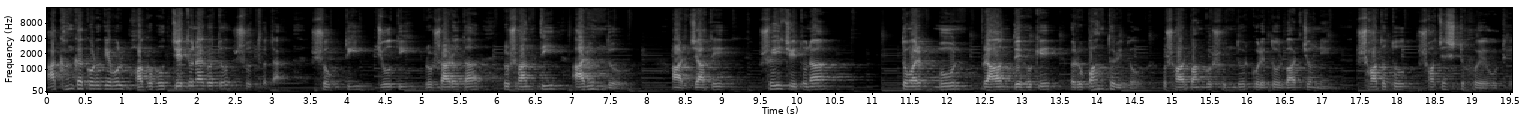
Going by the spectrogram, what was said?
আকাঙ্ক্ষা করো কেবল ভগবত চেতনাগত শুদ্ধতা। শক্তি, জ্যোতি, প্রসারতা, প্রশান্তি, আনন্দ। আর যাতে সেই চেতনা তোমার মন, প্রাণ, দেহকে রূপান্তরিত ও সর্বাঙ্গ সুন্দর করে তোলবার জন্যে সতত সচেষ্ট হয়ে ওঠে।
